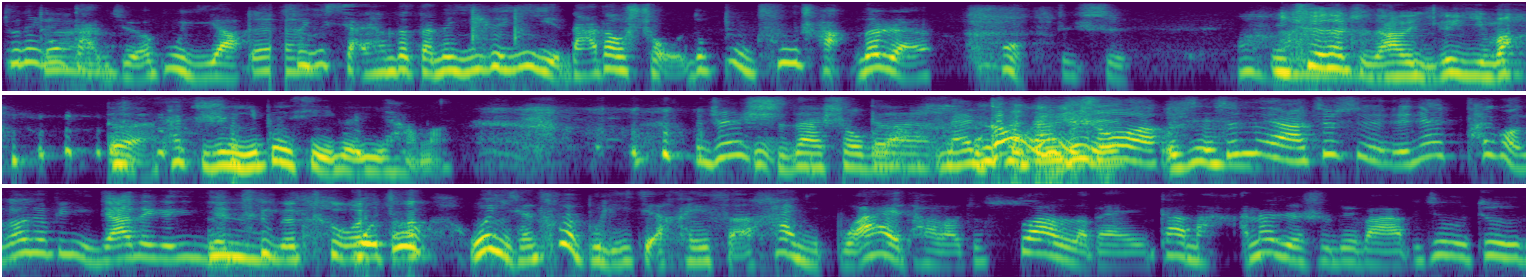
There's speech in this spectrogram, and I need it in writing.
就那种感觉不一样。对所以你想象的，咱那一个亿拿到手都不出场的人，哦，真是你确定他只拿了一个亿吗？对，他只是一部戏一个亿，好吗？真实在受不了。对男主我刚我跟你说真的呀，就是人家拍广告就比你家那个一年挣的多。嗯我就我以前特别不理解黑粉，害，你不爱他了就算了呗，干嘛呢？这是对吧？不就就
